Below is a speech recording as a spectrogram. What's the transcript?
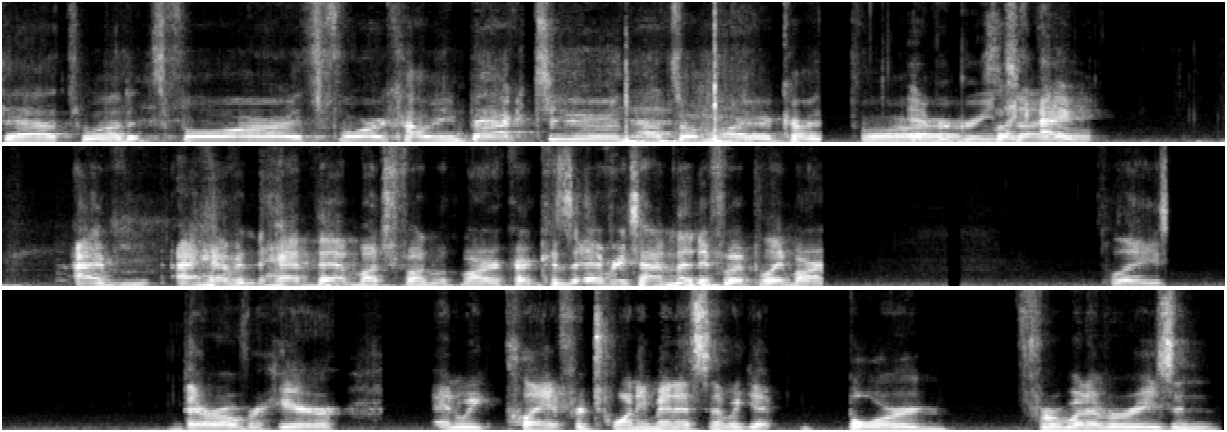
That's what it's for. It's for coming back to. That's what Mario Kart's for. Evergreen It's like title. I, I've I haven't had that much fun with Mario Kart because every time that if I play Mario plays, they're over here, and we play it for 20 minutes and we get bored for whatever reason.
